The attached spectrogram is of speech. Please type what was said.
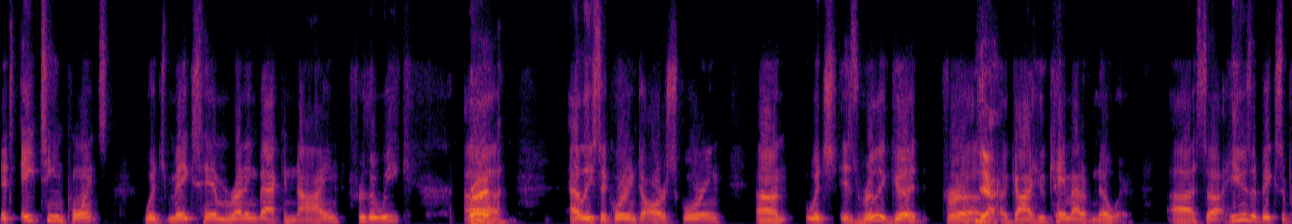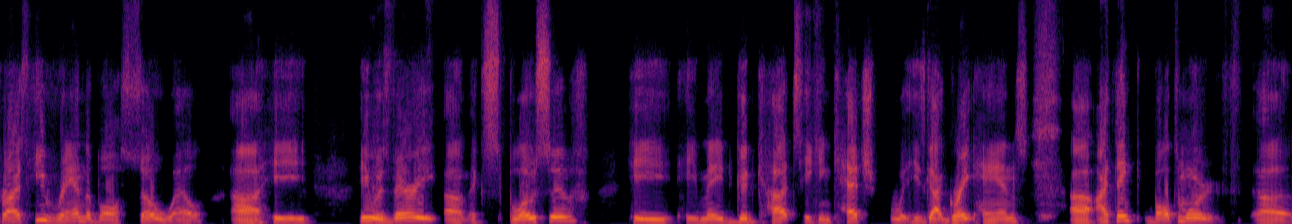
it's eighteen points, which makes him running back nine for the week, Right. uh, at least according to our scoring, um, which is really good for a, Yeah. a guy who came out of nowhere. Uh, so he was a big surprise. He ran the ball so well. Uh, he he was very um, explosive. He he made good cuts. He can catch. He's got great hands. Uh, I think Baltimore uh,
